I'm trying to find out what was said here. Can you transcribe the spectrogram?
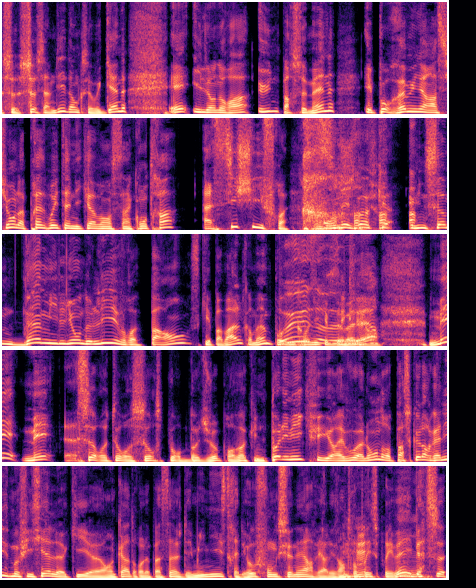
ce, ce samedi donc ce week-end, et il y en aura une par semaine. Et pour rémunération, la presse britannique avance un contrat à six chiffres. On évoque une somme d'un million de livres par an, ce qui est pas mal quand même pour une chronique hebdomadaire. Mais, mais euh, ce retour aux sources pour Bojo provoque une polémique, figurez-vous, à Londres, parce que l'organisme officiel qui euh, encadre le passage des ministres et des hauts fonctionnaires vers les mhm. entreprises privées, eh bien mhm.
